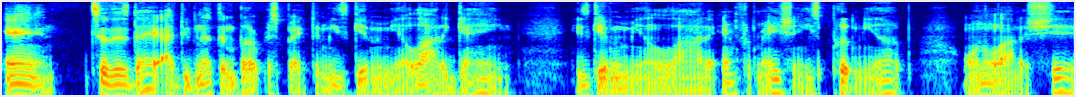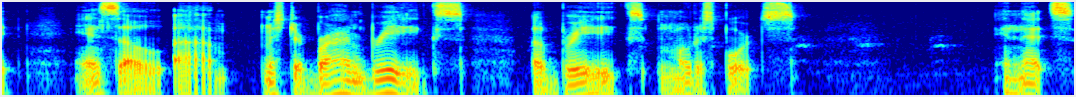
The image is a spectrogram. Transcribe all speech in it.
And to this day, I do nothing but respect him. He's given me a lot of game. He's given me a lot of information. He's put me up on a lot of shit. And so, um, Mr. Brian Briggs of Briggs Motorsports, and that's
